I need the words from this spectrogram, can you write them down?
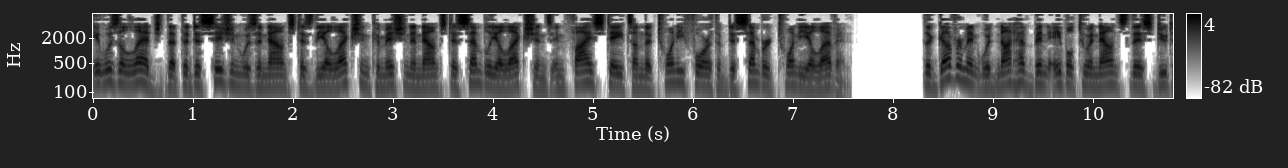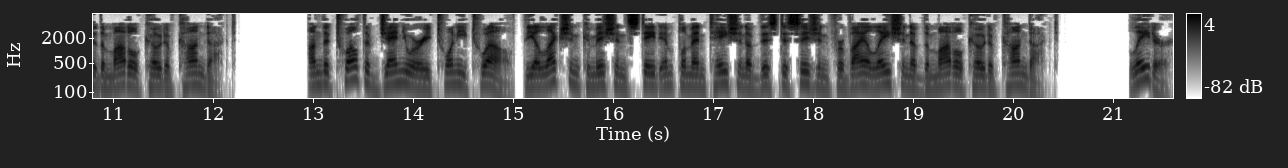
It was alleged that the decision was announced as the Election Commission announced assembly elections in five states on 24 December 2011. The government would not have been able to announce this due to the Model Code of Conduct. On 12 January 2012, the Election Commission stayed implementation of this decision for violation of the Model Code of Conduct. Later,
